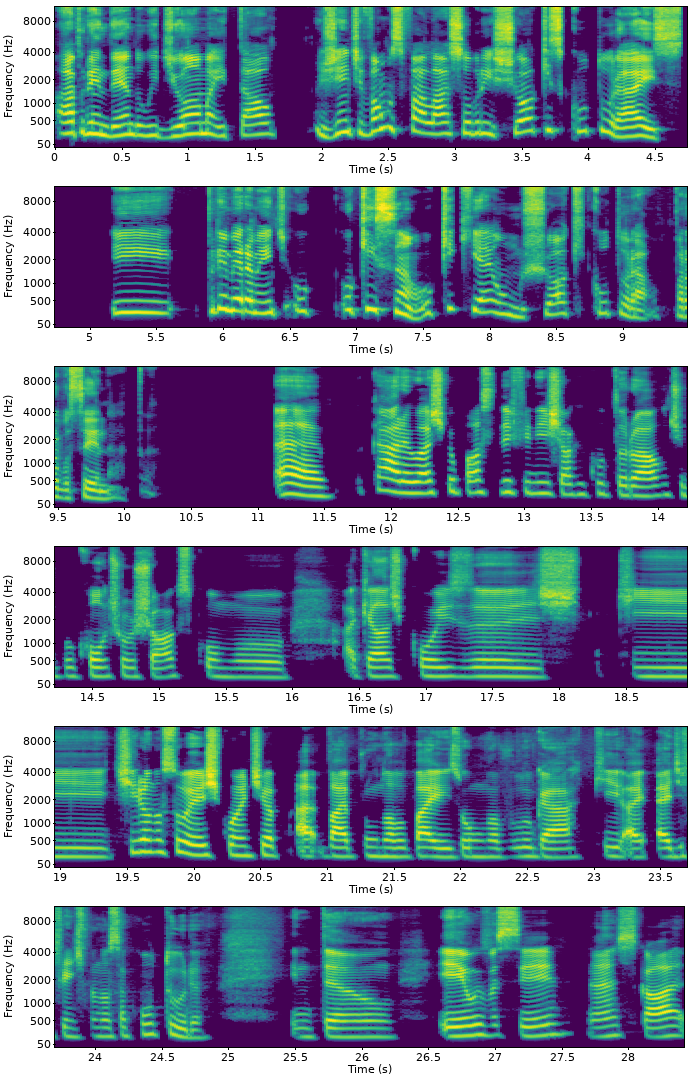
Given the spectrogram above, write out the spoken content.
aprendendo o idioma e tal, gente, vamos falar sobre choques culturais. E, primeiramente, o, o que são? O que, que é um choque cultural para você, Nata? É, cara, eu acho que eu posso definir choque cultural, tipo cultural shocks, como aquelas coisas que tiram nosso eixo quando a gente vai para um novo país ou um novo lugar que é- é diferente da nossa cultura. Então, eu e você, né, Scott,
